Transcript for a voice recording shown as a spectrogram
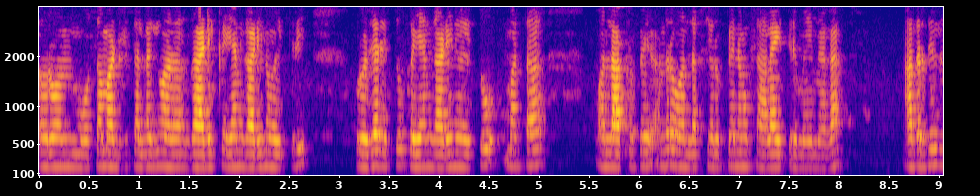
ಅವ್ರು ಒಂದು ಮೋಸ ಮಾಡಿದ್ರ ಸಲುವಾಗಿ ಒಂದು ಗಾಡಿ ಕೈಯನ್ ಗಾಡಿನೂ ಹೋಯ್ತು ರೀ ಕ್ರೋಜರ್ ಇತ್ತು ಕೈಯನ್ ಗಾಡಿನೂ ಇತ್ತು ಮತ್ತು ಒಂದು ಲಾಖ ರೂಪಾಯಿ, ಅಂದ್ರೆ ಒಂದು ಲಕ್ಷ ರೂಪಾಯಿ ನಮಗೆ ಸಾಲ ಐತ್ರಿ ಮೈ ಮ್ಯಾಗ. ಅದ್ರದಿಂದ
